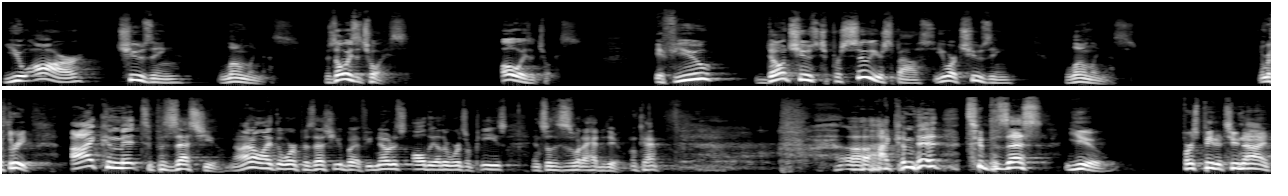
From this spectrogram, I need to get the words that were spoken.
you are choosing loneliness. There's always a choice. Always a choice. If you don't choose to pursue your spouse, you are choosing loneliness. Number three, I commit to possess you. Now, I don't like the word possess you, but if you notice, all the other words are P's, and so this is what I had to do, okay? Uh, I commit to possess you. 1 Peter 2 9.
